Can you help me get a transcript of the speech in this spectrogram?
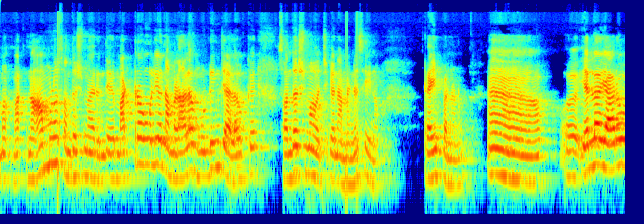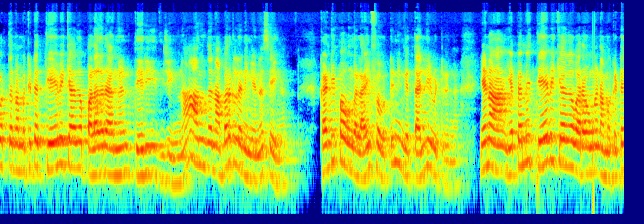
ம ம நாமளும் சந்தோஷமாக இருந்து மற்றவங்களையும் நம்மளால் முடிஞ்ச அளவுக்கு சந்தோஷமாக வச்சுக்க நம்ம என்ன செய்யணும்? ட்ரை பண்ணணும். எல்லாம் யாரோ ஒருத்தர் நம்மக்கிட்ட தேவைக்காக பழகுறாங்கன்னு தெரிஞ்சிங்கன்னா அந்த நபர்களை நீங்கள் என்ன செய்யுங்க? கண்டிப்பாக உங்கள் லைஃப்பை விட்டு நீங்கள் தள்ளி விட்டுருங்க. ஏன்னா எப்போவுமே தேவைக்காக வரவங்க நம்மக்கிட்ட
